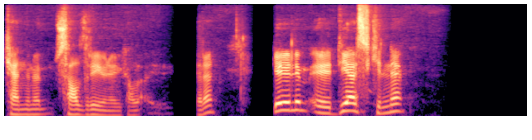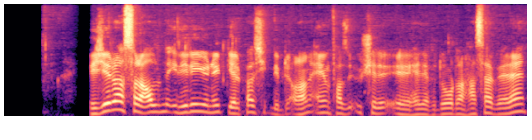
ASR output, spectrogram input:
Kendine saldırıya yönelik gelen. Gelelim e, diğer skill'ine. Beceri hasarı aldığında ileriye yönelik yelpaze şeklinde bir alana en fazla 3 hedefe doğrudan hasar veren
